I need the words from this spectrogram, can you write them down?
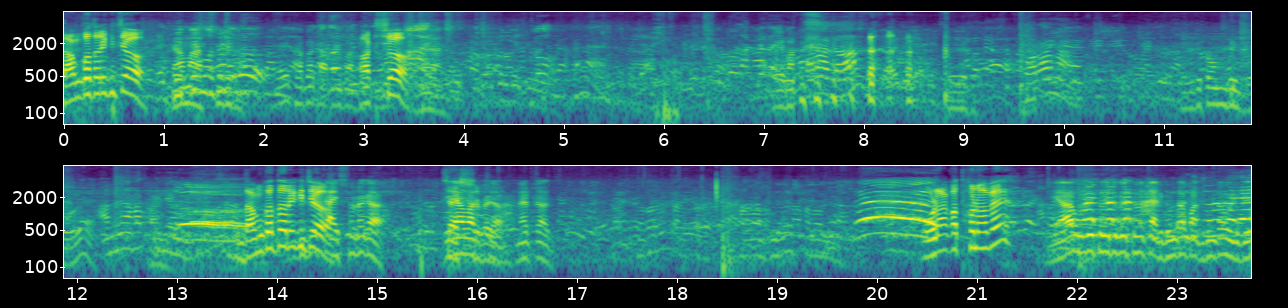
দাম কত রেখেছ? আটশো টাকা এই খাবার কাতায় পাবে আটশো হ্যাঁ এই মাত্র কম বুঝব দাম কত রেখেছ? চারশো টাকা। টাকা। ওরা কতক্ষণ হবে? উড়ে তৈরি করতে হবে চার ঘণ্টা পাঁচ ঘণ্টা উড়বে।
